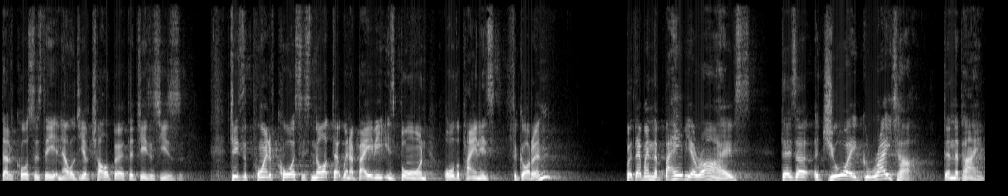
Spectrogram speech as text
That, of course, is the analogy of childbirth that Jesus uses. Jesus' point, of course, is not that when a baby is born, all the pain is forgotten, but that when the baby arrives, there's a, a joy greater than the pain.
